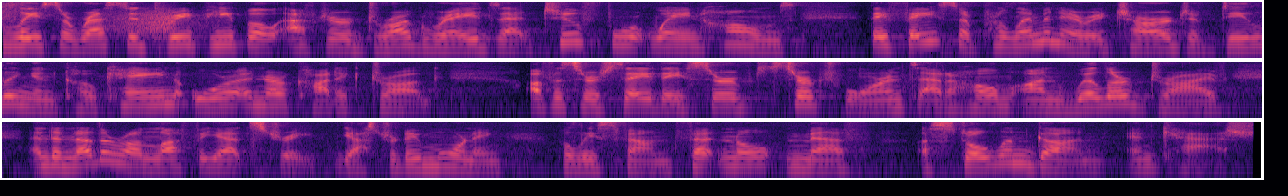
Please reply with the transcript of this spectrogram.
Police arrested three people after drug raids at two Fort Wayne homes. They face a preliminary charge of dealing in cocaine or a narcotic drug. Officers say they served search warrants at a home on Willard Drive and another on Lafayette Street. Yesterday morning, police found fentanyl, meth, a stolen gun, and cash.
